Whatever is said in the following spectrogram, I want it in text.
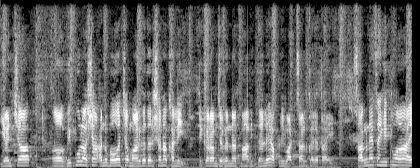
यांच्या विपुल अशा अनुभवाच्या मार्गदर्शनाखाली टिकाराम जगन्नाथ महाविद्यालय आपली वाटचाल करत आहे. सांगण्याचा हेतू हा आहे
